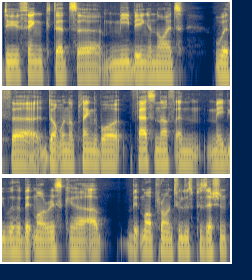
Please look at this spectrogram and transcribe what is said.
do you think that uh, me being annoyed with uh, Dortmund not playing the ball fast enough and maybe with a bit more risk uh, are a bit more prone to lose possession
